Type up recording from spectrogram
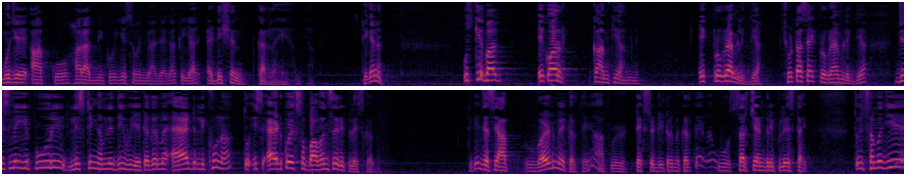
مجھے آپ کو، ہر آدمی کو یہ سمجھ میں آ جائے گا کہ یار ایڈیشن کر رہے ہیں ہم یہاں پہ۔ ٹھیک ہے نا؟ اس کے بعد ایک اور کام کیا ہم نے؟ ایک پروگرام لکھ دیا، چھوٹا سا ایک پروگرام لکھ دیا، جس میں یہ پوری لسٹنگ ہم نے دی ہوئی ہے کہ اگر میں ایڈ لکھوں نا تو اس ایڈ کو ایک سو باون سے ریپلیس کر دوں۔ ٹھیک ہے، جیسے آپ ورڈ میں کرتے ہیں، آپ ٹیکسٹ ایڈیٹر میں کرتے ہیں نا، وہ سرچ اینڈ ریپلیس ٹائپ۔ تو سمجھیے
